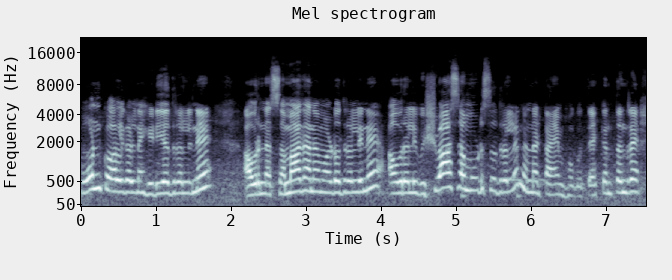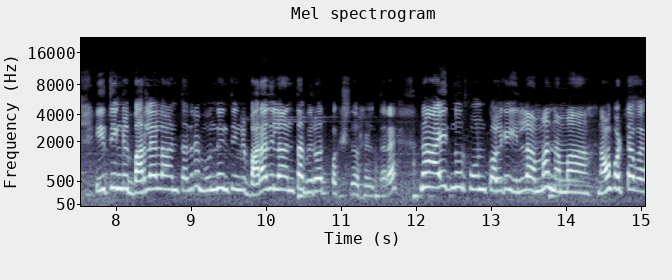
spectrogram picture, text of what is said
ಫೋನ್ ಕಾಲ್ಗಳನ್ನ ಹಿಡಿಯೋದ್ರಲ್ಲೇ ಅವ್ರನ್ನ ಸಮಾಧಾನ ಮಾಡೋದ್ರಲ್ಲೇ ಅವರಲ್ಲಿ ವಿಶ್ವಾಸ ಮೂಡಿಸೋದ್ರಲ್ಲೇ ನನ್ನ ಟೈಮ್ ಹೋಗುತ್ತೆ. ಯಾಕಂತಂದರೆ ಈ ತಿಂಗಳು ಬರಲಿಲ್ಲ ಅಂತಂದರೆ ಮುಂದಿನ ತಿಂಗಳು ಬರೋದಿಲ್ಲ ಅಂತ ವಿರೋಧ ಪಕ್ಷದವ್ರು ಹೇಳ್ತಾರೆ. ನಾ ಐದುನೂರು ಫೋನ್ ಕಾಲ್ಗೆ ಇಲ್ಲ ಅಮ್ಮ ನಮ್ಮ ನಾವು ಕೊಟ್ಟ ವ-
